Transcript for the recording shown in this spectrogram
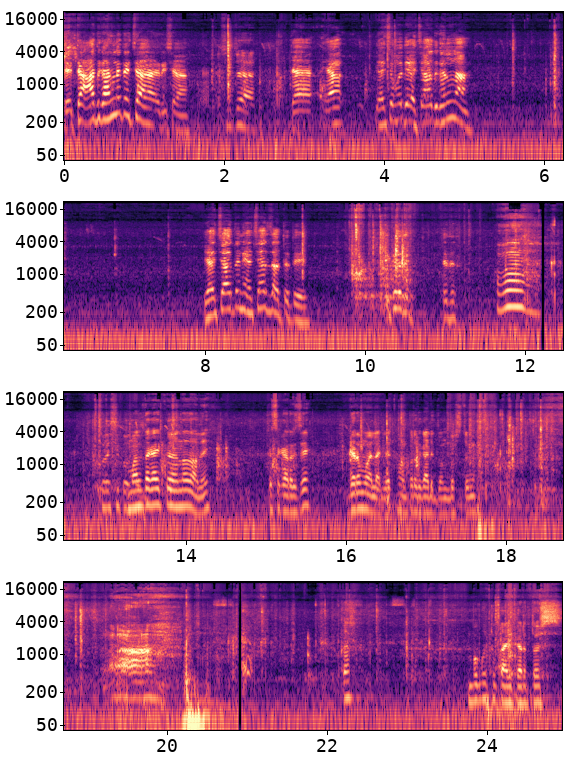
ते त्या आत घाल ना त्याच्या रिशा. त्या ह्या याच्यामध्ये ह्याच्या आत घाल ना. याच्या आत आणि ह्याच्या आत जात ते. इकडे दे ते दे. तुला शिकवतो. मला तर काही कळणं झालंय. कसं करायचंय? गरम व्हायला लागले. थांब परत गाडीत जाऊन बसतो मी. आह. कर. बघू तू काय करतोस.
